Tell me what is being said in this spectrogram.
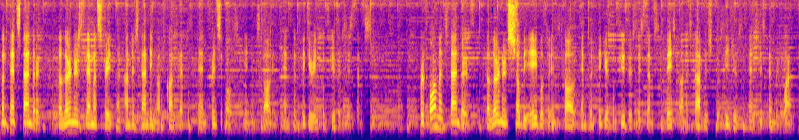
Content Standard, the learners demonstrate an understanding of concepts and principles in installing and configuring computer systems. Performance Standards, the learners shall be able to install and configure computer systems based on established procedures and system requirements.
